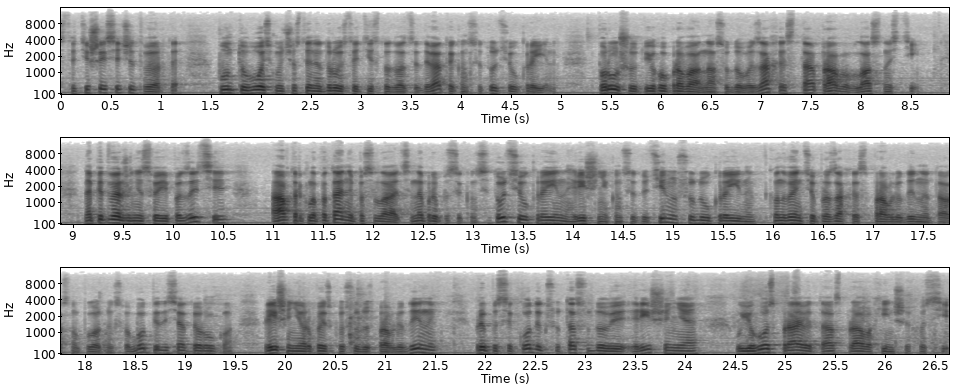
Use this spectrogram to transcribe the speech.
статті 64, пункту 8 частини 2 статті 129 Конституції України, порушують його права на судовий захист та право власності. На підтвердження своєї позиції автор клопотання посилається на приписи Конституції України, рішення Конституційного суду України, Конвенцію про захист прав людини та основоположних свобод 50-го року, рішення Європейського суду з прав людини, приписи кодексу та судові рішення у його справі та справах інших осіб.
